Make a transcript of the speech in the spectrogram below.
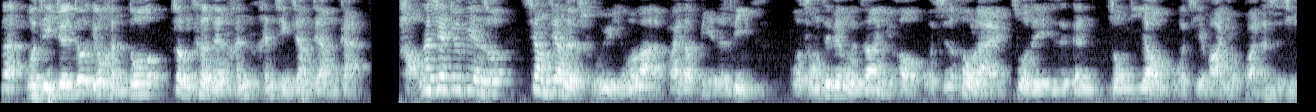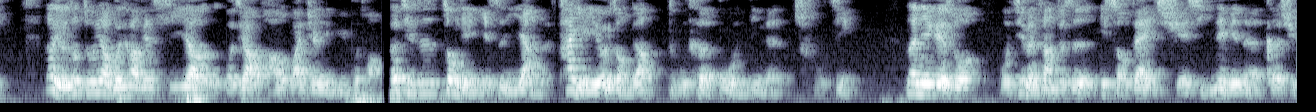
那我自己觉得，就有很多政策的人很很倾向这样干。好，那现在就变成说，像这样的处遇有没有办法带到别的例子？我从这篇文章以后，我其实后来做的一些是跟中医药国际化有关的事情。那有时候中医药国际化跟西医药国际化好像完全领域不同，而其实重点也是一样的，它也有一种比较独特、不稳定的处境。那你也可以说，我基本上就是一手在学习那边的科学，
